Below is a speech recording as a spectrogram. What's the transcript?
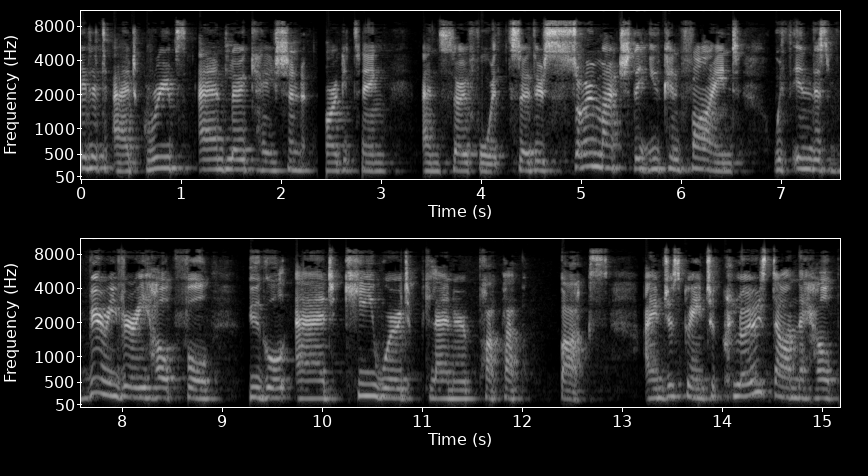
edit ad groups and location targeting and so forth. So there's so much that you can find within this very, very helpful Google Ad Keyword Planner pop up box. I'm just going to close down the help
